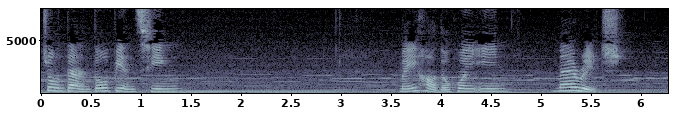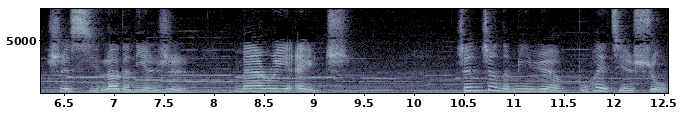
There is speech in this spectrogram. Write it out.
重担都变轻。美好的婚姻，marriage，是喜乐的年日，merry age。真正的蜜月不会结束。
